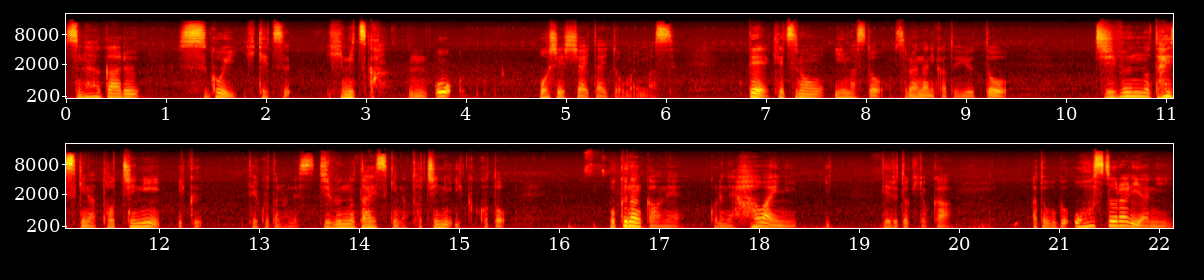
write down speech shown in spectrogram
つながるすごい秘訣秘密か、うん、をお教えしちゃいたいと思います。で結論を言いますとそれは何かというと自分の大好きな土地に行くっていうことなんです。自分の大好きな土地に行くこと。僕なんかはねこれねハワイに行ってる時とかあと僕オーストラリアに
